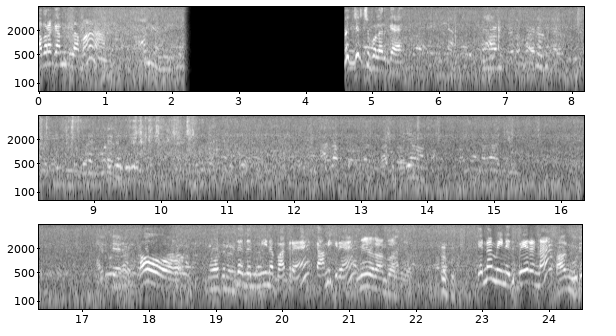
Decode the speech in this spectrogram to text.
அவரை காமிக்கலாமா முடிஞ்சிருச்சு போல இருக்க. ஓ இந்த வாரத்தில் இந்த இந்த மீனை பார்க்குறேன் காமிக்கிறேன். மீனை தான் பாருங்க. என்ன மீன் இது? பேர் என்ன? ஆத்துக்குடி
